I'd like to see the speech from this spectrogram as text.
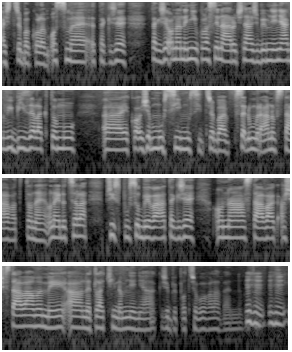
až třeba kolem osmé, takže, takže ona není vlastně náročná, že by mě nějak vybízela k tomu, jako, že musí, musí třeba v sedm ráno vstávat, to ne. Ona je docela přizpůsobivá, takže ona stává, až vstáváme my a netlačí na mě nějak, že by potřebovala ven. Mm-hmm.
